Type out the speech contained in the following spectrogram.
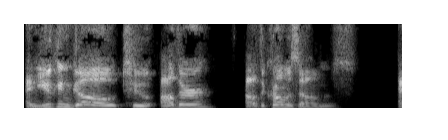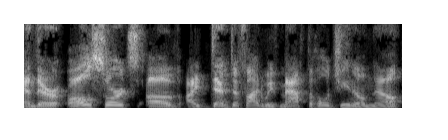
And you can go to other of the chromosomes, and there are all sorts of identified, we've mapped the whole genome now,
